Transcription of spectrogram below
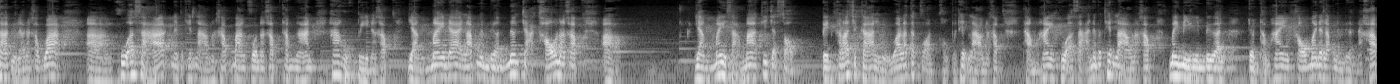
ทราบอยู่แล้วนะครับว่าครูอาสาในประเทศลาวนะครับ บางคนนะครับทำงาน 5-6 ปีนะครับยังไม่ได้รับเงินเดือนเนื่องจากเขานะครับยังไม่สามารถที่จะสอบ เป็นข้าราชการหรือว่ารัฐกรของประเทศลาวนะครับทำให้ครูอาสาในประเทศลาวนะครับ ไม่มีเงินเดือน จนทำให้เขาไม่ได้รับเงินเดือนนะครับ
